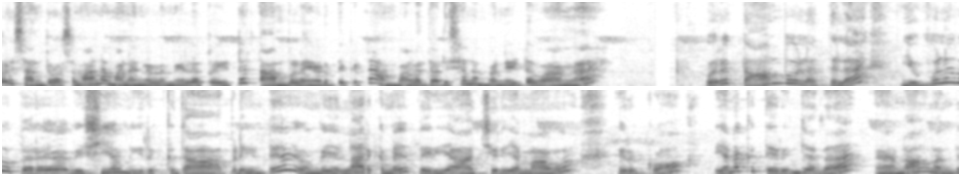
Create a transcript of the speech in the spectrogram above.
ஒரு சந்தோஷமான மனநிலைமையில் போயிட்டு தாம்பூலம் எடுத்துக்கிட்டு அம்பாவை தரிசனம் பண்ணிவிட்டு வாங்க. ஒரு தாம்பூலத்தில் இவ்வளவு பெரிய விஷயம் இருக்குதா அப்படின்ட்டு உங்கள் எல்லாருக்குமே பெரிய ஆச்சரியமாகவும் இருக்கும். எனக்கு தெரிஞ்சதை நான் வந்து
